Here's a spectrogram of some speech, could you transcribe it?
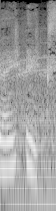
JX.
